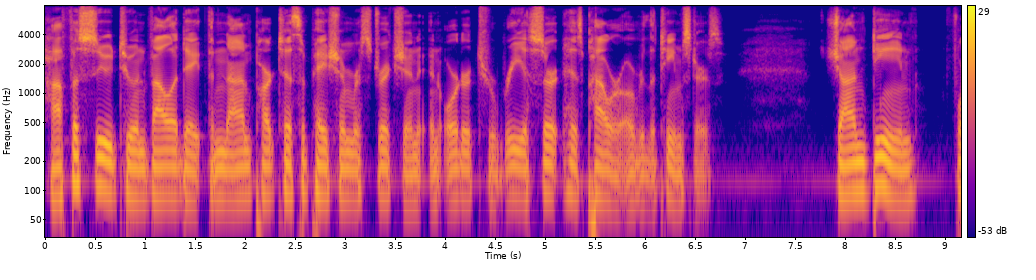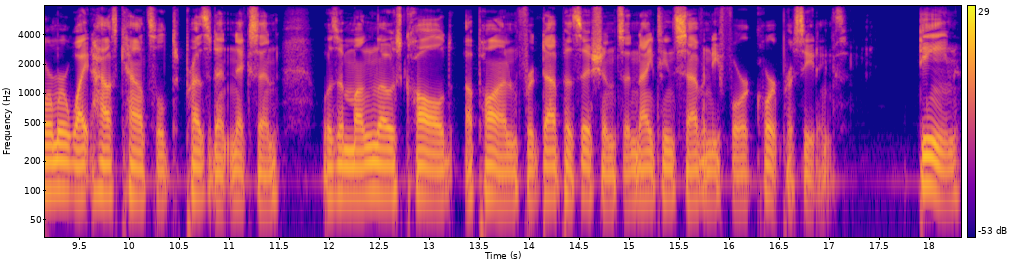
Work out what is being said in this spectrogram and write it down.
Hoffa sued to invalidate the non participation restriction in order to reassert his power over the Teamsters. John Dean, former White House counsel to President Nixon, was among those called upon for depositions in 1974 court proceedings. Dean,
